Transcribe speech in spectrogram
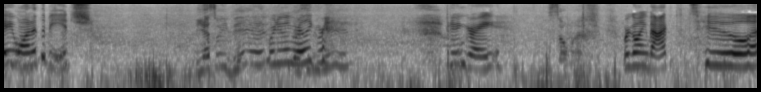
Day one at the beach. Yes, we did. We're doing Yes, really we great. did. We're doing great. So much. We're going back to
